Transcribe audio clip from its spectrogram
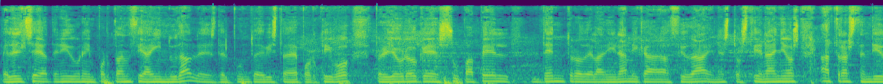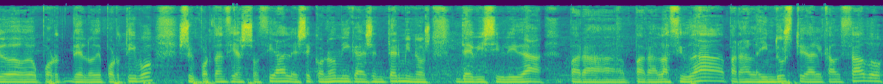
El Elche ha tenido una importancia indudable desde el punto de vista deportivo, pero yo creo que su papel dentro de la dinámica de la ciudad en estos 100 años ha trascendido de lo deportivo. Su importancia es social, es económica, es en términos de visibilidad para, para la ciudad, para la industria del calzado,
